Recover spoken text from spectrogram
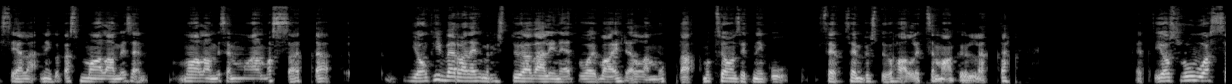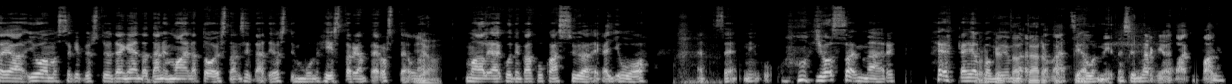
siellä niin kuin tässä maalaamisen maalaamisen maailmassa, että jonkin verran esimerkiksi työvälineet voi vaihdella, mutta, mutta se on sitten niinku, se, sen pystyy hallitsemaan kyllä, että, että jos ruuassa ja juomassakin pystyy tekemään tätä, niin mä aina toistan sitä tietysti mun historian perusteella. Joo. Maalia ei kuitenkaan kukaan syö eikä juo, että se niin kuin, jossain määrin ehkä helpommin ymmärrettävää, että siellä on niitä synergioita aika paljon.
